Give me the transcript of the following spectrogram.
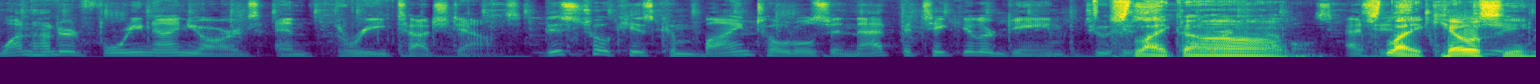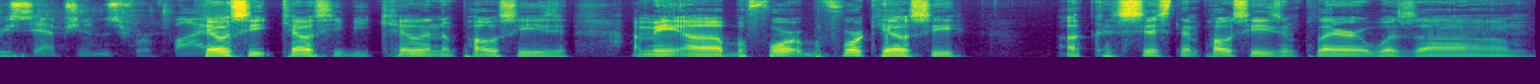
149 yards and 3 touchdowns. This took his combined totals in that particular game to It's like, um, levels, it's like Kelce. receptions for 5 Kelce Kelce be killing the postseason. I mean, uh, before before Kelce, a consistent postseason player was um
